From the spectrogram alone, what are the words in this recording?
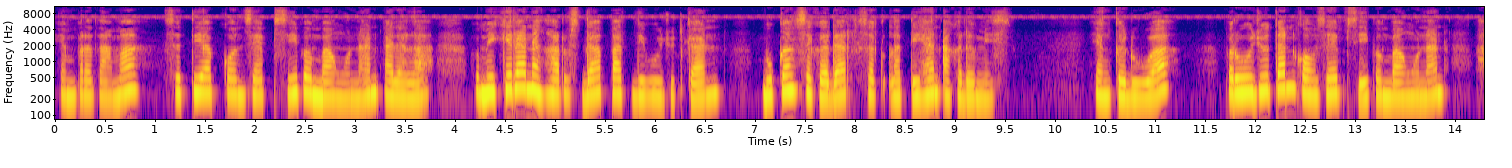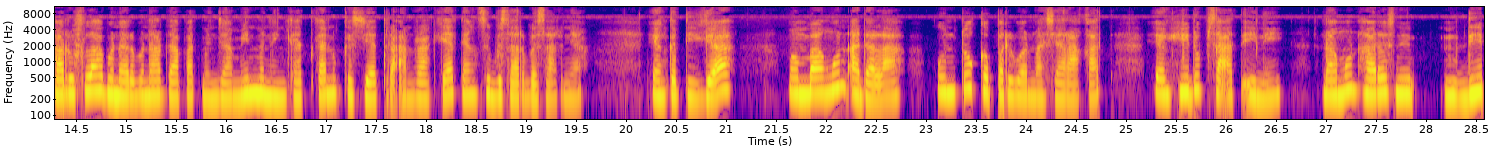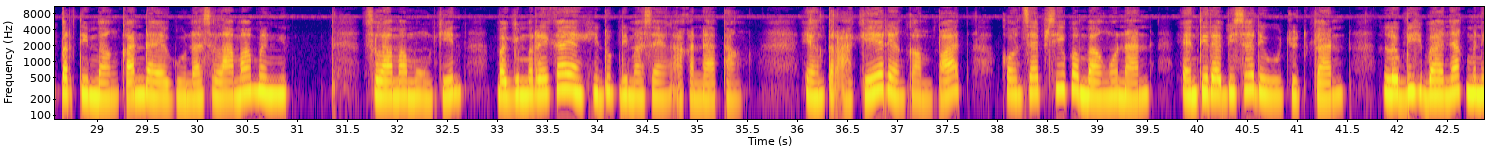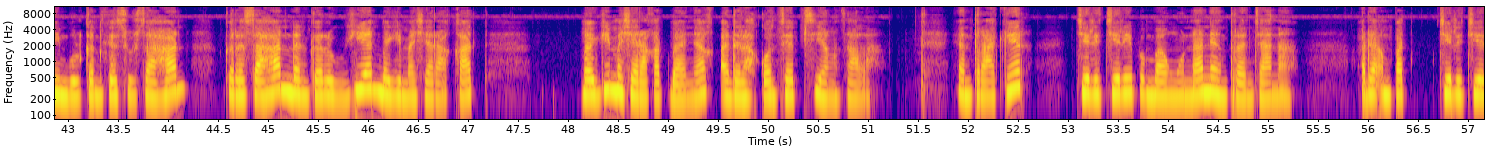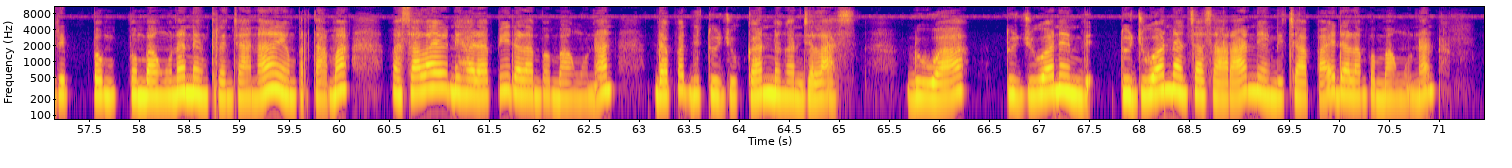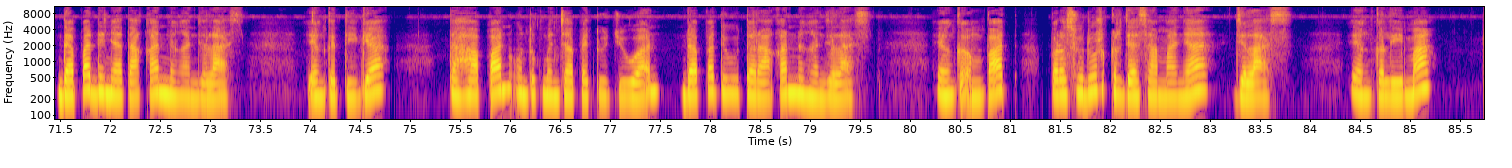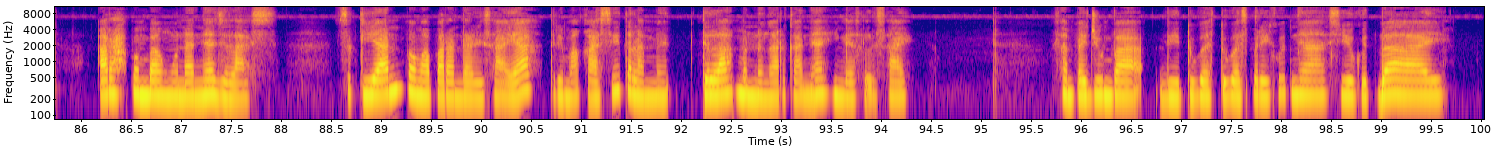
Yang pertama, setiap konsepsi pembangunan adalah pemikiran yang harus dapat diwujudkan, bukan sekedar latihan akademis. Yang kedua, perwujudan konsepsi pembangunan haruslah benar-benar dapat menjamin meningkatkan kesejahteraan rakyat yang sebesar-besarnya. Yang ketiga, membangun adalah untuk keperluan masyarakat yang hidup saat ini namun harus dipertimbangkan daya guna selama selama mungkin bagi mereka yang hidup di masa yang akan datang. Yang terakhir, yang keempat, konsepsi pembangunan yang tidak bisa diwujudkan lebih banyak menimbulkan kesusahan, keresahan, dan kerugian bagi masyarakat. Bagi masyarakat banyak adalah konsepsi yang salah. Yang terakhir, ciri-ciri pembangunan yang terencana. Ada empat ciri-ciri pembangunan yang terencana yang pertama, masalah yang dihadapi dalam pembangunan dapat ditujukan dengan jelas. Dua, tujuan yang di, tujuan dan sasaran yang dicapai dalam pembangunan dapat dinyatakan dengan jelas. Yang ketiga, tahapan untuk mencapai tujuan dapat diutarakan dengan jelas. Yang keempat, prosedur kerjasamanya jelas. Yang kelima, arah pembangunannya jelas. Sekian pemaparan dari saya. Terima kasih telah telah mendengarkannya hingga selesai. Sampai jumpa di tugas-tugas berikutnya. See you goodbye.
